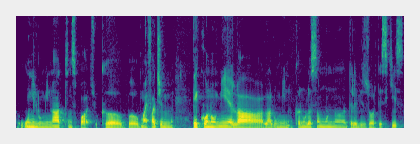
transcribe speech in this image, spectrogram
un iluminat în spațiu, că uh, mai facem economie la, la lumină, că nu lăsăm un uh, televizor deschis.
